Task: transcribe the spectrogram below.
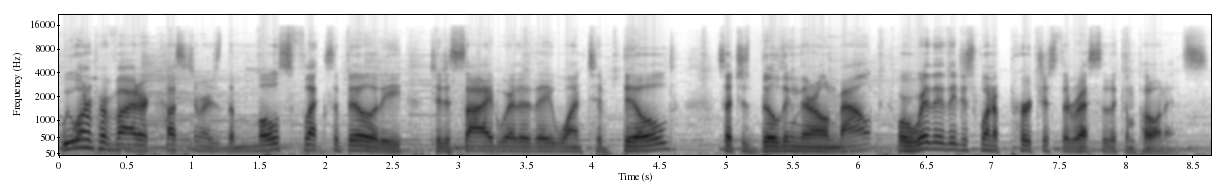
We want to provide our customers the most flexibility to decide whether they want to build, such as building their own mount, or whether they just want to purchase the rest of the components.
